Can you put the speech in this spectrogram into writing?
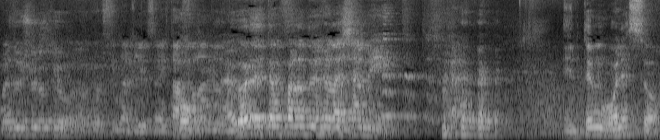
Mas eu juro que eu, eu finalizo. A gente tá Bom, falando. agora estamos falando de relaxamento. então, olha só.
